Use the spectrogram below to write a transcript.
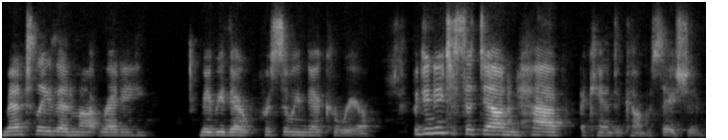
mentally, they're not ready. Maybe they're pursuing their career. But you need to sit down and have a candid conversation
